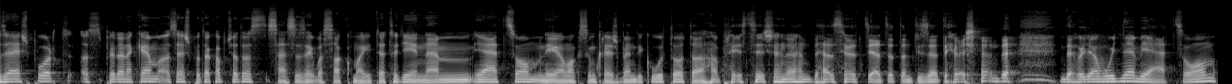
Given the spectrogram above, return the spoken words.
Az e-sport, az például nekem az e-sport a kapcsolatom százszerzegben szakmai, tehát hogy én nem játszom, néha maximum Crash Bandicootot a, a Playstation-ön, de azért játszottam 15 évesen, de, de hogy amúgy nem játszom,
